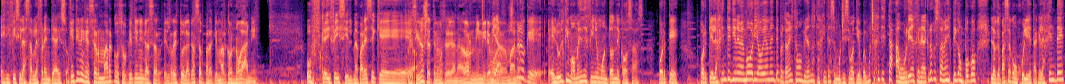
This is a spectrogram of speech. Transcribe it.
es difícil hacerle frente a eso. ¿Qué tiene que hacer Marcos o qué tiene que hacer el resto de la casa para que Marcos no gane? Uf, qué difícil. Me parece que. Porque si no ya tenemos el ganador, ni miremos Mira, al hermano. yo creo que el último mes define un montón de cosas. ¿Por qué? Porque la gente tiene memoria, obviamente, pero también estamos mirando a esta gente hace muchísimo tiempo. Y mucha gente está aburrida en general. Creo que eso también explica un poco lo que pasa con Julieta. Que la gente.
